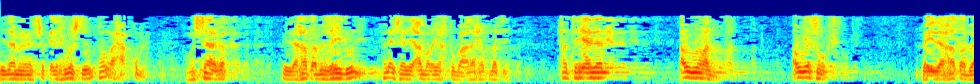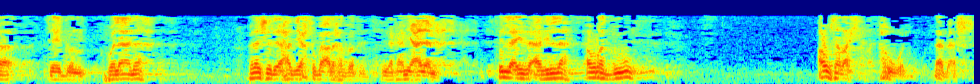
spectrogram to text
إلى من يسبق إليه مسلم فهو أحق به. هو السابق. فإذا خطب زيد فليس لعمر يخطب على خطبته حتى يأذن أو يرد أو يترك. فإذا خطب زيد فلانة فليس لأحد يخطب على خطبته إذا كان يعلم. إلا إذا أذلة أو ردوه أو تركها هون لا بأس.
